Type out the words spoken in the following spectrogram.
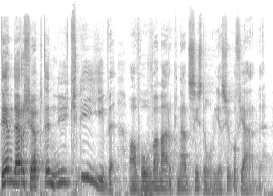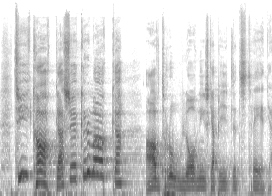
den där köpt en ny kniv av Hova marknads histories 24. Ty kaka söker maka av trolovningskapitlets tredje.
